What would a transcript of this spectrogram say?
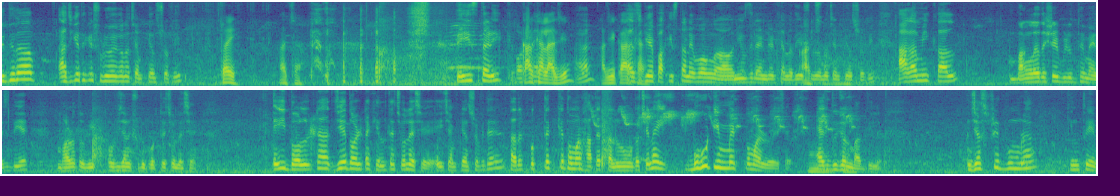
রিদ্ধিদা আজকে থেকে শুরু হয়ে গেল চ্যাম্পিয়ন্স ট্রফি তাই? আচ্ছা। তেইশ তারিখ কার খেলা আজকে? হ্যাঁ? আজকে কার আজকে পাকিস্তান এবং নিউজিল্যান্ডের খেলা দিয়ে শুরু। হলো চ্যাম্পিয়ন্স ট্রফি আগামীকাল বাংলাদেশের বিরুদ্ধে ম্যাচ দিয়ে ভারত অভি- অভিযান শুরু করতে চলেছে। এই দলটা যে দলটা খেলতে চলেছে এই চ্যাম্পিয়ন্স ট্রফিতে তাদের প্রত্যেককে তোমার হাতের তালুর মতো চেনাই বহু টিমমেট তোমার রয়েছে এক দুজন বাদ দিলে। জসপ্রীত বুমরা কিন্তু এই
